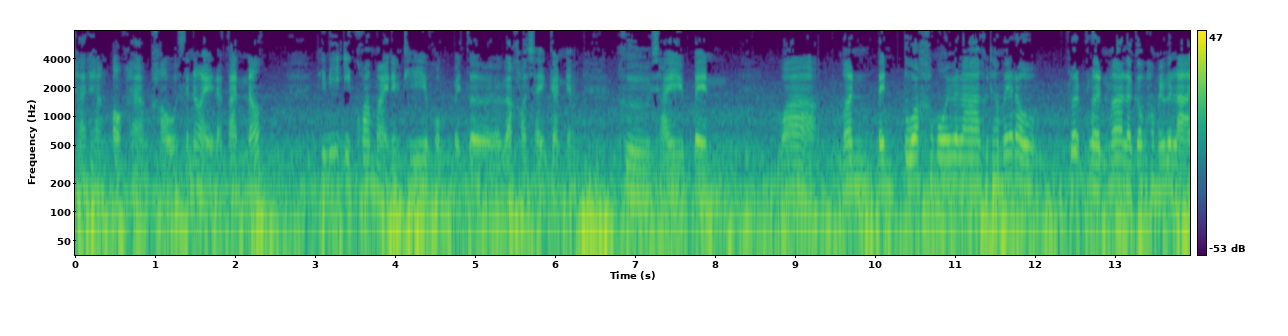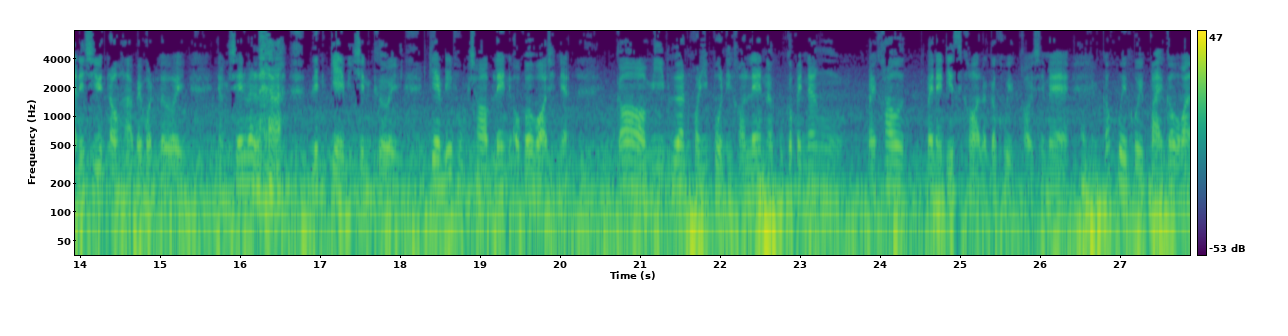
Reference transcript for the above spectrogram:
หาทางออกห่างเขาซะหน่อยละกันเนาะทีนี้อีกความหมายหนึ่งที่ผมไปเจอแล้วเขาใช้กันเนี่ย คือใช้เป็นว่ามันเป็นตัวขโมยเวลาคือทำให้เราเพลิดเพลินมากแล้วก็ทำให้เวลาในชีวิตเราหายไปหมดเลย อย่างเช่นเวลาเล่นเกมอีกเช่นเคย เกมที่ผมชอบเล่น Overwatch เนี่ย ก็มีเพื่อนคนญี่ปุ่นที่เขาเล่นแล้วผมก็ไปนั่ง ไปเข้าไปใน Discord แล้วก็คุยกับเขาใช่ไหมก็คุยคุยไปก็บอกว่า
